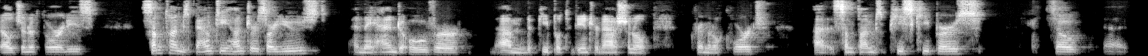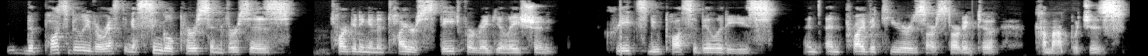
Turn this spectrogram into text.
Belgian authorities. Sometimes bounty hunters are used, and they hand over um, the people to the International Criminal Court sometimes peacekeepers. So uh, the possibility of arresting a single person versus targeting an entire state for regulation creates new possibilities, and, and privateers are starting to come up, which is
